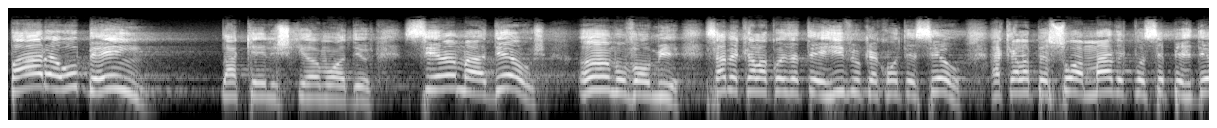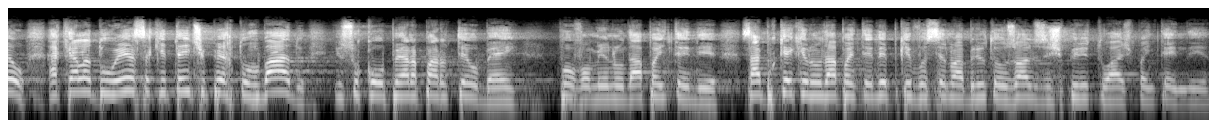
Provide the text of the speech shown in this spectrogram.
para o bem daqueles que amam a Deus. Se ama a Deus, amo Valmir. Sabe aquela coisa terrível que aconteceu? Aquela pessoa amada que você perdeu, aquela doença que tem te perturbado, isso coopera para o teu bem. Pô, Valmir, não dá para entender. Sabe por que, que não dá para entender? Porque você não abriu teus olhos espirituais para entender.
